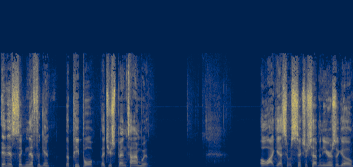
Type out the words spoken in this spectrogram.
it is significant the people that you spend time with. Oh, I guess it was six or seven years ago.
